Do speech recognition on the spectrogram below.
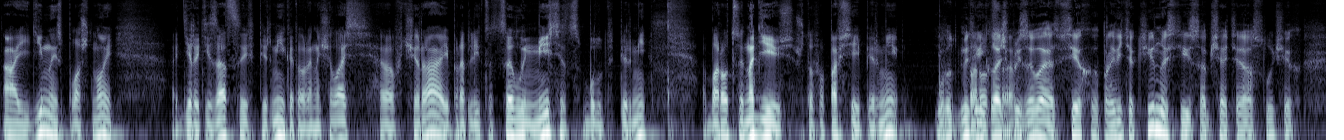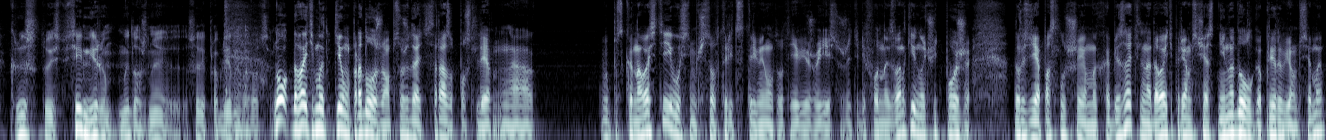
о единой сплошной дератизации в Перми, которая началась вчера и продлится целый месяц. Будут в Перми бороться, надеюсь, что по всей Перми и вот Дмитрий бороться. Николаевич призывает всех проявить активность и сообщать о случаях крыс. То есть всем миром мы должны с этой проблемой бороться. Ну, давайте мы эту тему продолжим обсуждать сразу после выпуска новостей. 8 часов 33 минуты. Вот я вижу, есть уже телефонные звонки, но чуть позже, друзья, послушаем их обязательно. Давайте прямо сейчас ненадолго прервемся мы.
